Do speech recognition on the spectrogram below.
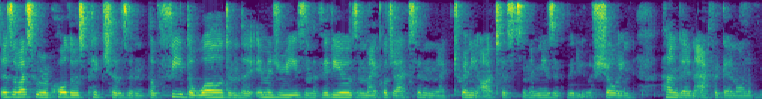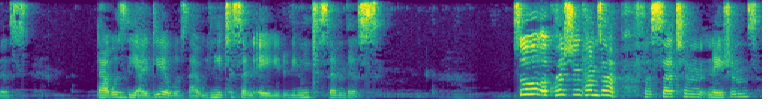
Those of us who recall those pictures and they'll feed the world and the imageries and the videos and Michael Jackson and like 20 artists in a music video showing hunger in Africa and all of this that was the idea was that we need to send aid we need to send this. So a question comes up for certain nations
